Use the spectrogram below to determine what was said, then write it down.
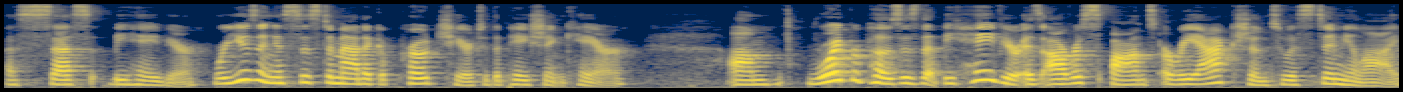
assess behavior. We're using a systematic approach here to the patient care. Um, Roy proposes that behavior is our response or reaction to a stimuli.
